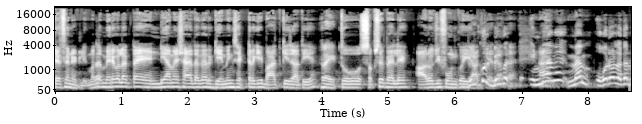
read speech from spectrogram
डेफिनेटली मतलब मेरे को लगता है इंडिया में शायद अगर गेमिंग सेक्टर की बात की जाती है राइट तो सबसे पहले ROG फ़ोन को याद बिल्कुल बिल्कुल। इंडिया में मैं ओवरऑल अगर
